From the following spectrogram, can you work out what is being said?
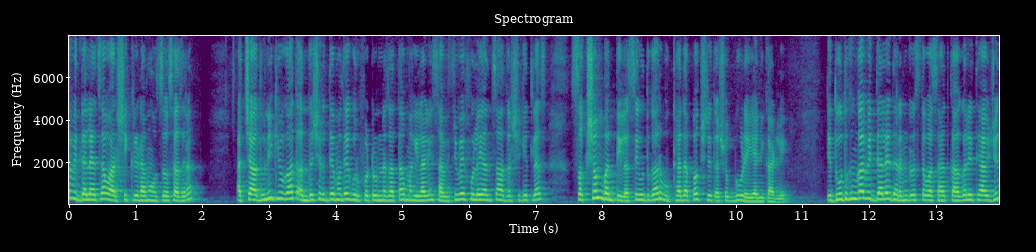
विद्यालयाचा वार्षिक क्रीडा महोत्सव साजरा. आजच्या आधुनिक युगात अंधश्रद्धेमध्ये गुरफटून न जाता महिलांनी सावित्रीबाई फुले यांचा आदर्श घेतल्यास सक्षम बनतील असे उद्गार मुख्याध्यापक श्री अशोक भुगडे यांनी काढले. ते दूधगंगा विद्यालय धरणग्रस्त वसाहत कागल येथे आयोजित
